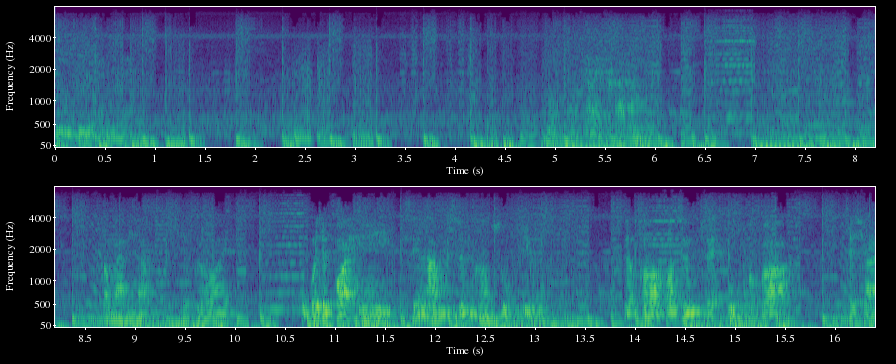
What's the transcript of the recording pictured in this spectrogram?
ดูดีแรงใส่ลงมาใต้คางประมาณนี้ครับ เรียบร้อย ผมก็จะปล่อยให้เซรั่มซึมเข้าสู่ผิว แล้วก็พอซึมเสร็จปุ๊บผมก็จะใช้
